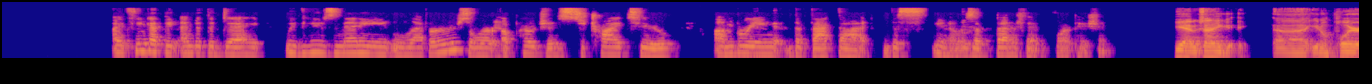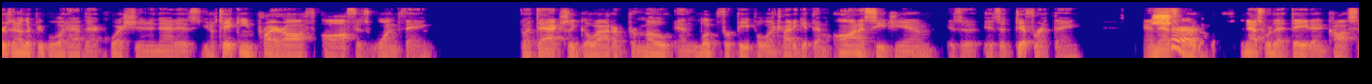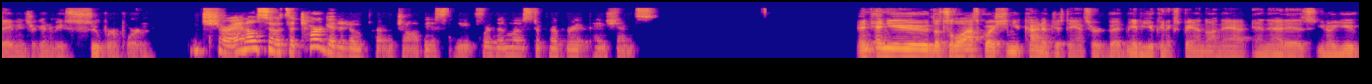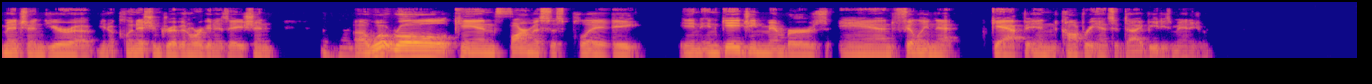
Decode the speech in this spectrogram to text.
I think at the end of the day, we've used many levers or yeah. approaches to try to um, bring yeah. the fact that this, you know, is a benefit for a patient. Yeah, because I think uh, you know employers and other people would have that question, and that is, you know, taking prior auth off is one thing, but to actually go out and promote and look for people and try to get them on a CGM is a is a different thing. And that's sure. where and that's where that data and cost savings are going to be super important. Sure. And also it's a targeted approach, obviously, for the most appropriate patients. And and you so the last question you kind of just answered, but maybe you can expand on that. And that is, you know, you've mentioned you're a you know clinician driven organization. Mm-hmm. Uh, what role can pharmacists play in engaging members and filling that gap in comprehensive diabetes management?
